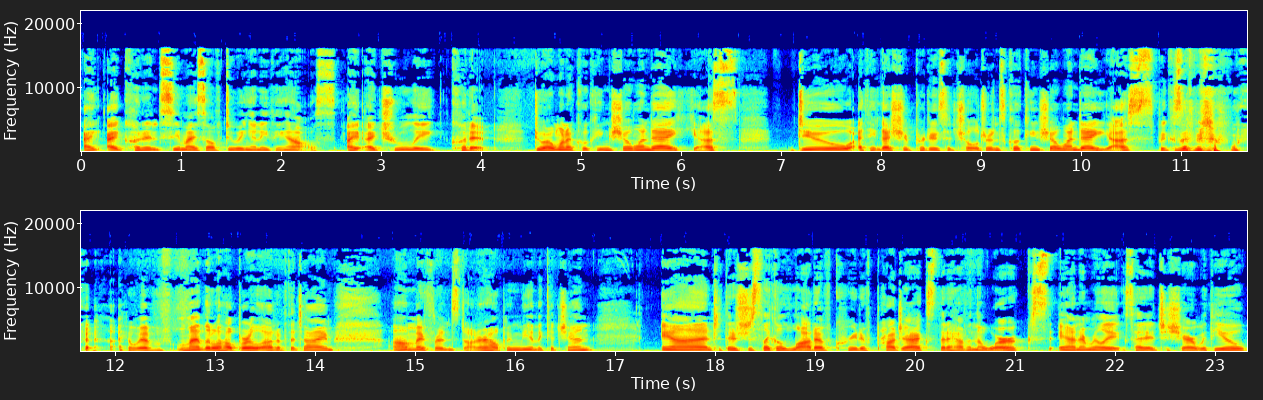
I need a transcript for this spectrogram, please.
I I couldn't see myself doing anything else. I I truly couldn't. Do I want a cooking show one day? Yes. Do I think I should produce a children's cooking show one day? Yes, because I've been I have my little helper a lot of the time um, my friend's daughter helping me in the kitchen. And there's just like a lot of creative projects that I have in the works, and I'm really excited to share with you.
